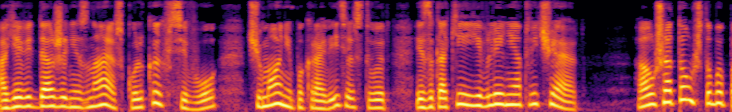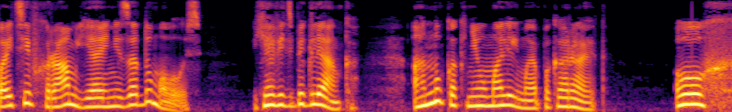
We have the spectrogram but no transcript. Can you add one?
а я ведь даже не знаю, сколько их всего, чему они покровительствуют и за какие явления отвечают. А уж о том, чтобы пойти в храм, я и не задумывалась. Я ведь беглянка, а ну как неумолимая покарает. Ох,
